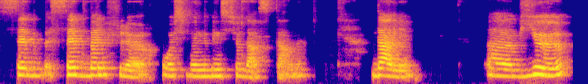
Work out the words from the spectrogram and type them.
Cette belle. Ось він, він сюди стане. Далі. Е, vieux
